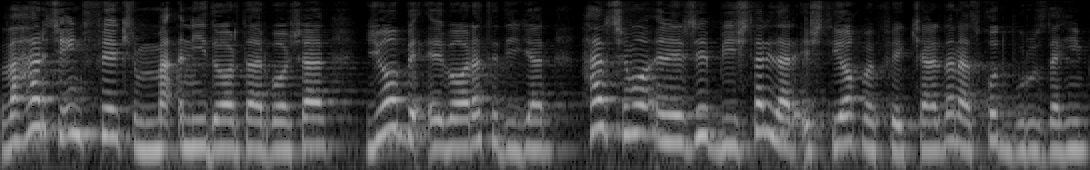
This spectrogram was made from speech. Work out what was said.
و هرچه این فکر معنیدارتر باشد یا به عبارت دیگر هرچه ما انرژی بیشتری در اشتیاق به فکر کردن از خود بروز دهیم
